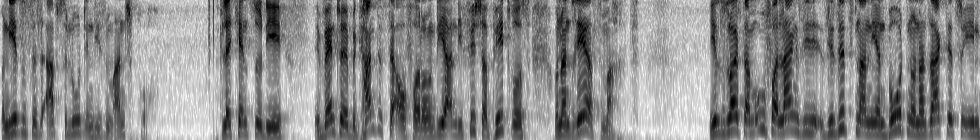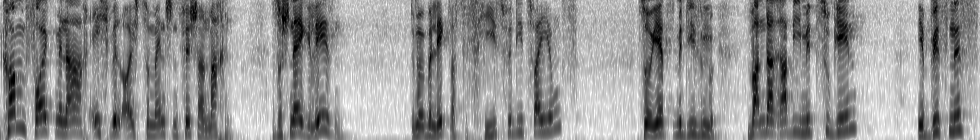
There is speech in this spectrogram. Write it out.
Und Jesus ist absolut in diesem Anspruch. Vielleicht kennst du die eventuell bekannteste Aufforderung, die er an die Fischer Petrus und Andreas macht. Jesus läuft am Ufer lang, sie, sie sitzen an ihren Booten und dann sagt er zu ihnen, komm, folgt mir nach, ich will euch zu Menschenfischern machen. So schnell gelesen. Du mir überlegt, was das hieß für die zwei Jungs? So jetzt mit diesem Wanderrabbi mitzugehen, ihr Business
